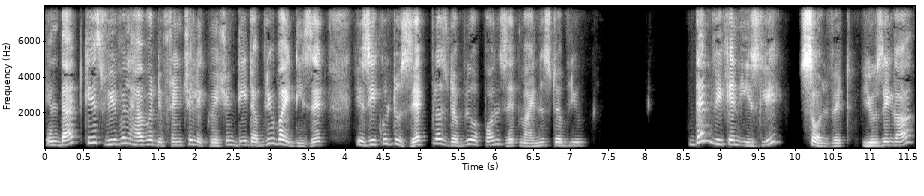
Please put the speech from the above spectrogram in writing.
In that case, we will have a differential equation dw by dz is equal to z plus w upon z minus w. Then we can easily solve it using a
